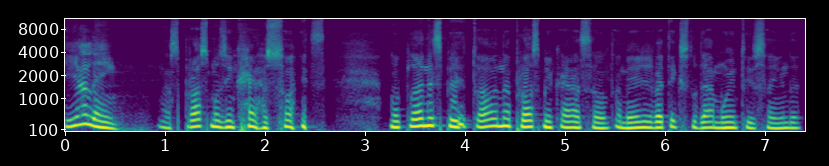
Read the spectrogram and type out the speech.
e além, nas próximas encarnações, no plano espiritual e na próxima encarnação também. A gente vai ter que estudar muito isso ainda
